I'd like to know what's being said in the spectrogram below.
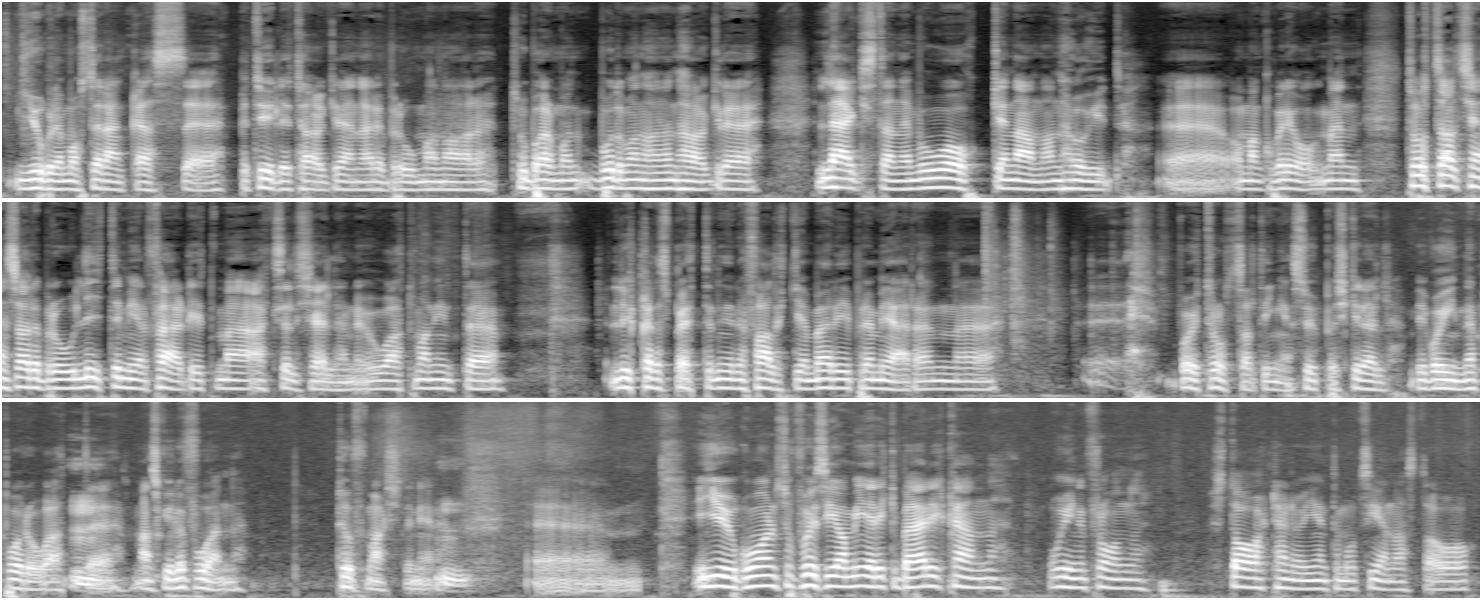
Djurgården måste rankas eh, betydligt högre än Örebro. Man har, tror bara man, både man har en högre lägstanivå och en annan höjd eh, om man kommer igång. Men trots allt känns Örebro lite mer färdigt med Axel Kjell här nu och att man inte lyckades bättre nere i Falkenberg i premiären eh, var ju trots allt ingen superskräll. Vi var inne på då att mm. eh, man skulle få en tuff match där nere. Mm. I Djurgården så får vi se om Erik Berg kan gå in från start här nu gentemot senaste. Och,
